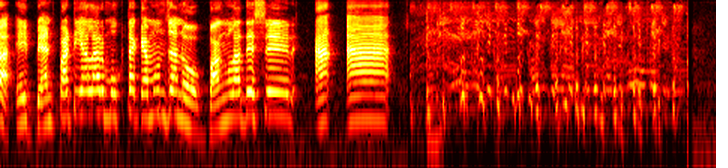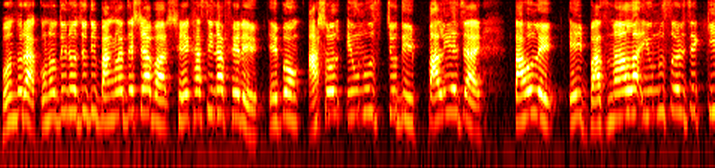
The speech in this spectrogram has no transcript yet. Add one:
বন্ধুরা, এই ব্যান্ড পাটিয়ালার মুখটা কেমন জানো? বাংলাদেশের বন্ধুরা, কোনোদিনও যদি বাংলাদেশে আবার শেখ হাসিনা ফেরে এবং আসল ইউনুস যদি পালিয়ে যায়, তাহলে এই বাজনাওয়ালা ইউনুসের যে কি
